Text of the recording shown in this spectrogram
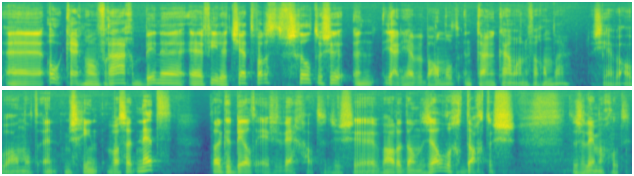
Eh, oh, ik krijg nog een vraag binnen via de chat. Wat is het verschil tussen een, ja, die hebben we behandeld, een tuinkamer en een veranda. Dus die hebben we al behandeld. En misschien was het net dat ik het beeld even weg had. Dus eh, we hadden dan dezelfde gedachtes. Dat is alleen maar goed.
